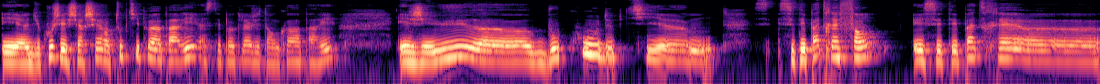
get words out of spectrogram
Et euh, du coup, j'ai cherché un tout petit peu à Paris. À cette époque-là, j'étais encore à Paris. Et j'ai eu beaucoup de petits... c'était pas très fin, et c'était pas très euh,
